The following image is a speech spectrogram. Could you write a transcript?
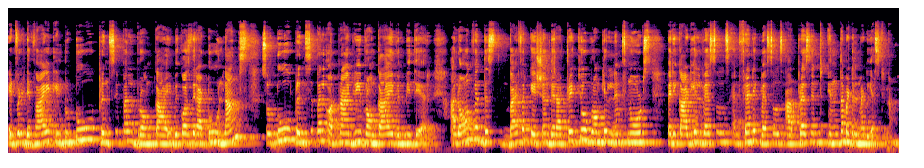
It will divide into two principal bronchi because there are two lungs. So two principal or primary bronchi will be there. Along with this bifurcation, there are tracheobronchial lymph nodes pericardial vessels and phrenic vessels are present in the middle mediastinum.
